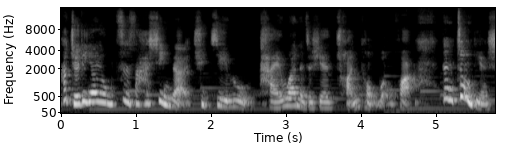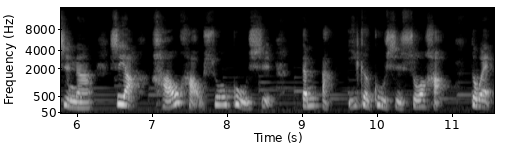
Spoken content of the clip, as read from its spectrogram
他决定要用自发性的去记录台湾的这些传统文化，但重点是呢，是要好好说故事，跟把一个故事说好。各位，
